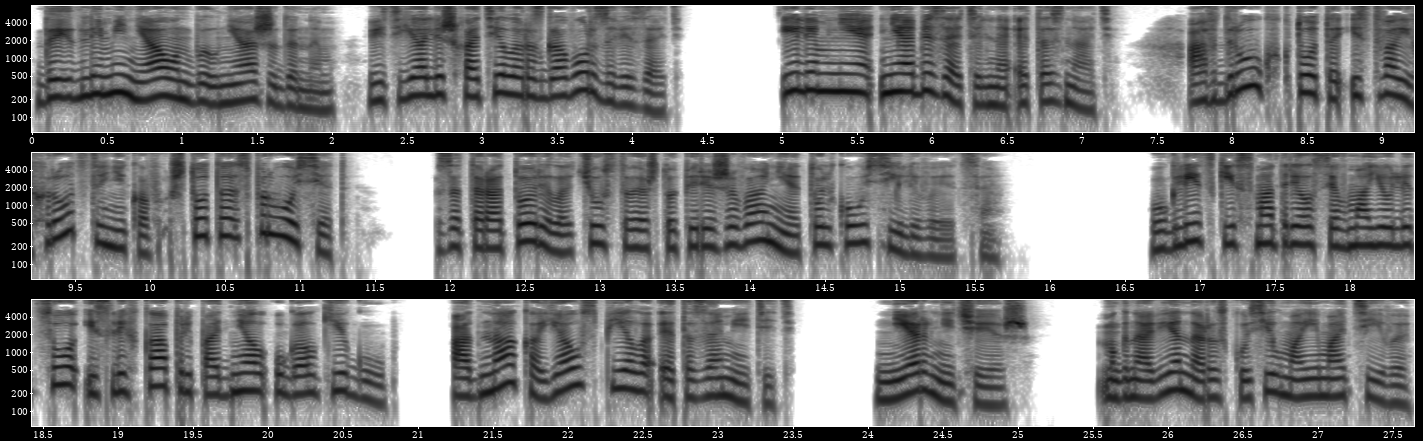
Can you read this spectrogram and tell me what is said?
да и для меня он был неожиданным, ведь я лишь хотела разговор завязать. Или мне не обязательно это знать? А вдруг кто-то из твоих родственников что-то спросит, Затараторила, чувствуя, что переживание только усиливается. Углицкий всмотрелся в мое лицо и слегка приподнял уголки губ. Однако я успела это заметить. «Нервничаешь?» Мгновенно раскусил мои мотивы,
